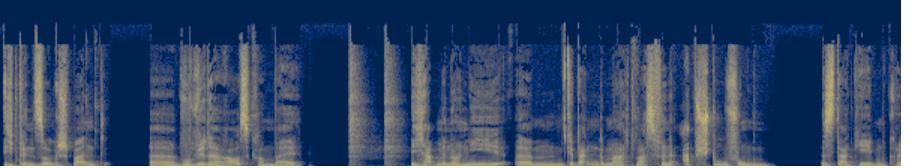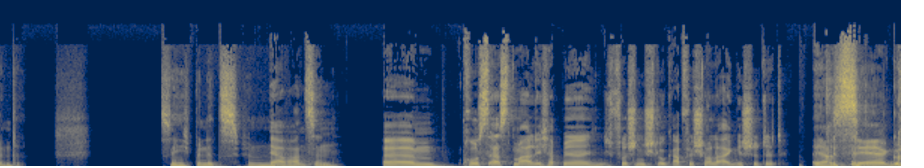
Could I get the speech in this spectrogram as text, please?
Ich bin so gespannt, äh, wo wir da rauskommen, weil ich habe mir noch nie ähm, Gedanken gemacht, was für eine Abstufung es da geben könnte. Deswegen, ich bin jetzt, ich bin, Ja, Wahnsinn. Ähm, Prost erstmal. Ich habe mir einen frischen Schluck Apfelschorle eingeschüttet. ja sehr gut.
